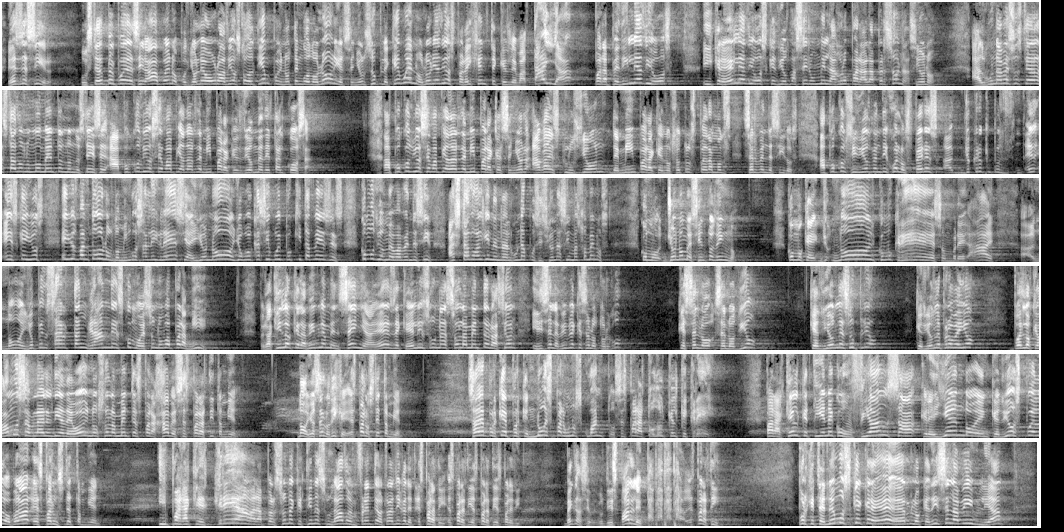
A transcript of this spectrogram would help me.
Es decir, Usted me puede decir, ah, bueno, pues yo le oro a Dios todo el tiempo y no tengo dolor y el Señor suple. Qué bueno, gloria a Dios. Pero hay gente que le batalla para pedirle a Dios y creerle a Dios que Dios va a hacer un milagro para la persona, ¿sí o no? ¿Alguna vez usted ha estado en un momento en donde usted dice, ¿a poco Dios se va a apiadar de mí para que Dios me dé tal cosa? ¿A poco Dios se va a apiadar de mí para que el Señor haga exclusión de mí para que nosotros podamos ser bendecidos? ¿A poco si Dios bendijo a los Pérez? Ah, yo creo que pues es que ellos ellos van todos los domingos a la iglesia y yo no, yo voy, casi voy poquitas veces. ¿Cómo Dios me va a bendecir? ¿Ha estado alguien en alguna posición así más o menos? Como yo no me siento digno. Como que yo no, ¿cómo crees, hombre? Ay, ah, no, yo pensar tan grande es como eso no va para mí. Pero aquí lo que la Biblia me enseña es de que él hizo una solamente oración y dice la Biblia que se lo otorgó, que se lo, se lo dio, que Dios le suplió, que Dios le proveyó. Pues lo que vamos a hablar el día de hoy no solamente es para Javes, es para ti también. No, yo se lo dije, es para usted también. ¿Sabe por qué? Porque no es para unos cuantos, es para todo aquel que cree. Para aquel que tiene confianza creyendo en que Dios puede obrar, es para usted también. Y para que crea a la persona que tiene a su lado, enfrente o atrás, dígale, es para ti, es para ti, es para ti, es para ti. Venga, dispárale, es para ti. Porque tenemos que creer lo que dice la Biblia,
